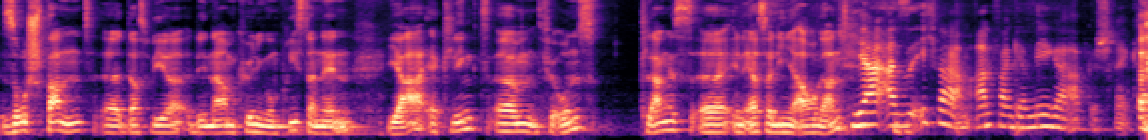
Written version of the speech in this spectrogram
so spannend, äh, dass wir den Namen Könige und Priester nennen. Ja, er klingt ähm, für uns, klang es äh, in erster Linie arrogant. Ja, also ich war am Anfang ja mega abgeschreckt.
